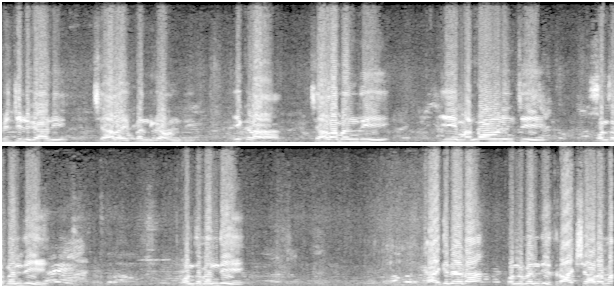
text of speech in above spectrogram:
బ్రిడ్జిలు కానీ చాలా ఇబ్బందిగా ఉంది. ఇక్కడ చాలామంది ఈ మండలం నుంచి కొంతమంది కొంతమంది కాకినాడ కొంతమంది ద్రాక్షారమ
